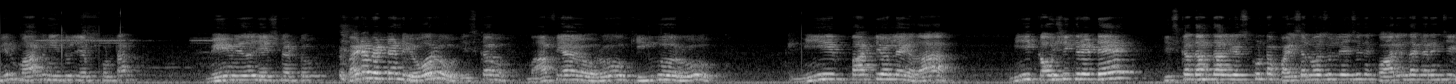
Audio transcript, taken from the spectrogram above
మీరు మాకు నీతులు చెప్పుకుంటా మేము ఏదో చేసినట్టు. బయట పెట్టండి ఎవరు? ఇసుక మాఫియా ఎవరు? కింగ్ ఎవరు? మీ పార్టీ వాళ్ళే కదా. మీ కౌశిక్ రెడ్డే ఇసుక దందాలు చేసుకుంటా పైసలు వసూలు చేసేది క్వారీల దగ్గర నుంచి.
